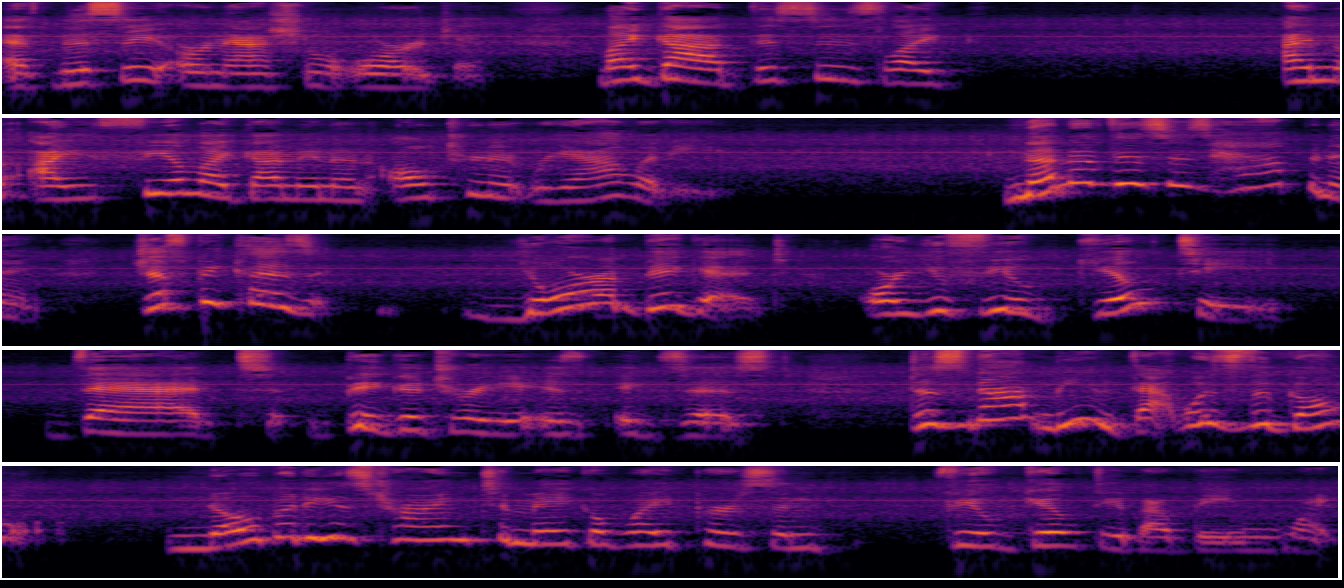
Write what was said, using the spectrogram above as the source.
ethnicity, or national origin. My God, this is like I'm I feel like I'm in an alternate reality. None of this is happening. Just because you're a bigot or you feel guilty that bigotry is, exists does not mean that was the goal. Nobody is trying to make a white person feel guilty about being white.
